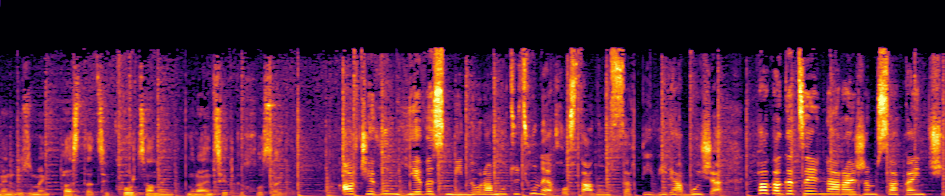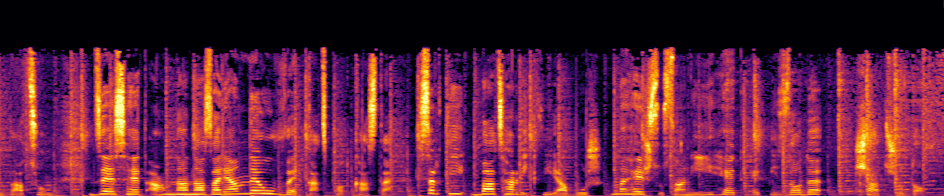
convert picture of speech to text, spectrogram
Մենք ուզում ենք փաստացի կորց անենք, նրանից հետ կխոսանք Արջևում եւս մի նորամուծություն է խոստանում սրտի վիրաբույժը։ Փակագծերն առայժմ սակայն չի բացում։ Ձեզ հետ Աննա Նազարյանն է ու Վերկաց ոդքասթը։ Սրտի բացառիկ վիրաբույժ Մհեր Սուսանիի հետ էպիզոդը շատ շուտով։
